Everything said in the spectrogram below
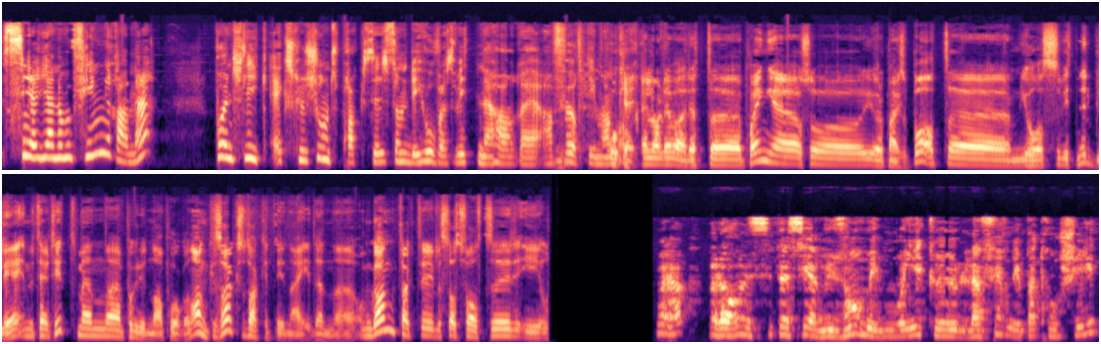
ser gjennom fingrene på en slik eksklusjonspraksis som Jehovas vitner har, har, ført i mange år. Ok, Jeg lar det være et uh, poeng. og så gjør oppmerksom på at uh, Jehovas vitner ble invitert hit, men uh, pga. pågående ankesak så takket de nei i denne omgang. Takk til statsforvalter i Oslo. Voilà. Alors, c'est assez amusant, mais vous voyez que l'affaire n'est pas tranchée.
